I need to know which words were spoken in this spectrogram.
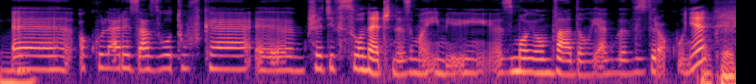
Mhm. e, okulary za złotówkę e, przeciwsłoneczne z, moimi, z moją wadą jakby wzroku, nie? Okej.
